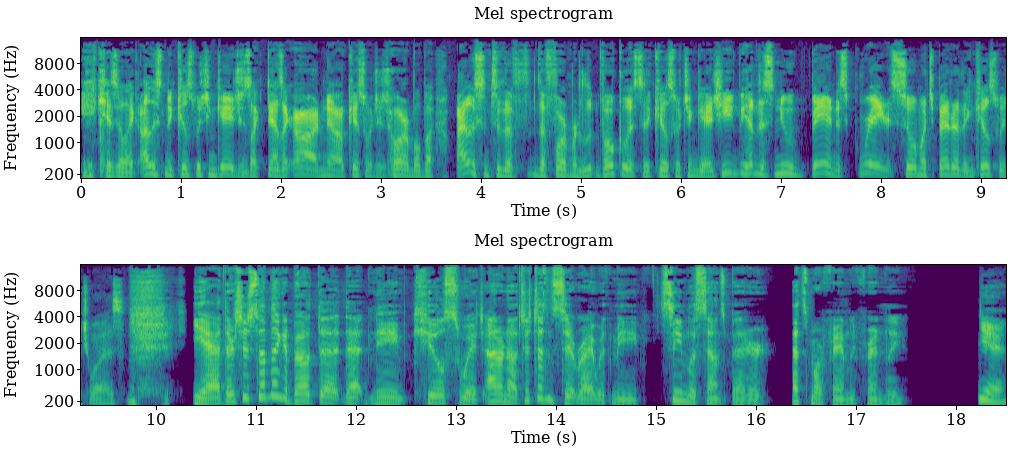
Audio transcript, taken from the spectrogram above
kids are like, I listen to Killswitch Engage. And it's like dad's like, oh no, Killswitch is horrible. But I listen to the the former vocalist of Killswitch Engage. He we have this new band. It's great. It's so much better than Killswitch was. Yeah, there's just something about that that name, Kill Switch. I don't know, it just doesn't sit right with me. Seamless sounds better. That's more family friendly. yeah.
